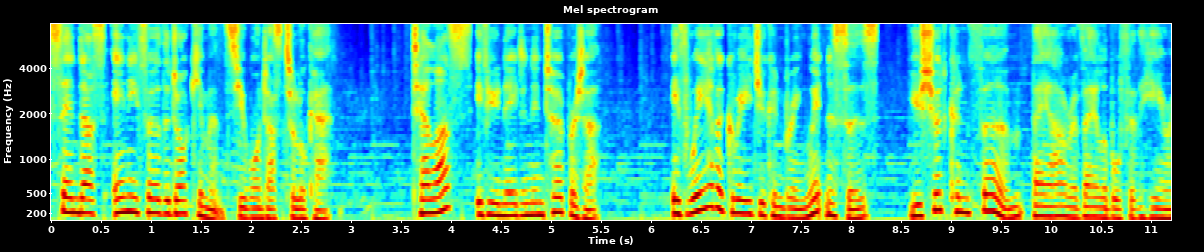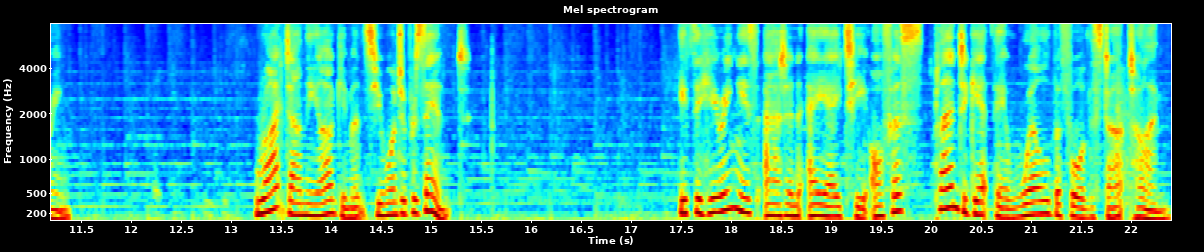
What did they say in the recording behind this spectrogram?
Send us any further documents you want us to look at. Tell us if you need an interpreter. If we have agreed you can bring witnesses, you should confirm they are available for the hearing. Write down the arguments you want to present. If the hearing is at an AAT office, plan to get there well before the start time.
